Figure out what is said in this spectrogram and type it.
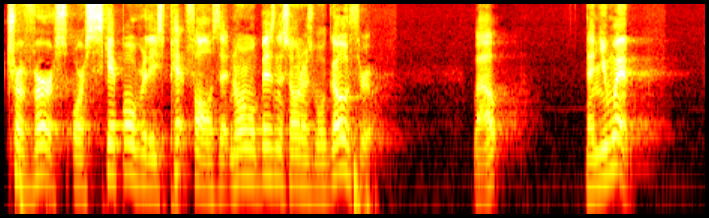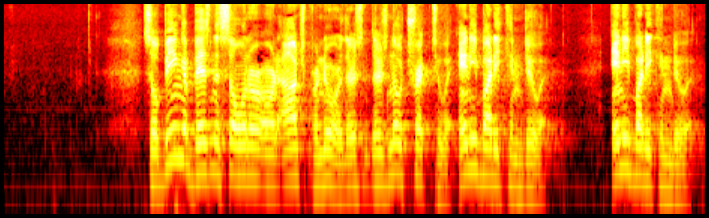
traverse or skip over these pitfalls that normal business owners will go through. Well, then you win. So, being a business owner or an entrepreneur, there's, there's no trick to it. Anybody can do it. Anybody can do it.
